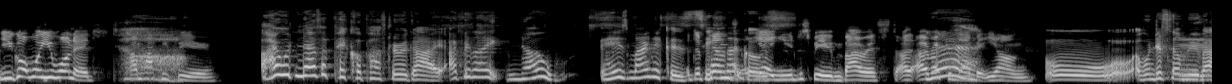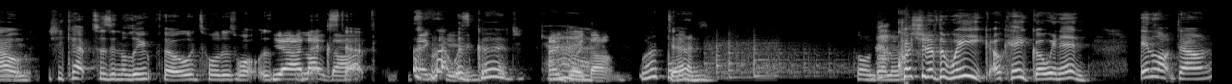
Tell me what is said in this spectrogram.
you got what you wanted. I'm happy for you. I would never pick up after a guy. I'd be like, no, here's knickers. It See how that goes. Yeah, you'd just be embarrassed. I, I reckon they're a bit young. Oh, I wonder if they'll move Mm. out. She kept us in the loop though and told us what was Yeah, I like next that. step. Thank that you. That was good. I enjoyed that. Well done. Go on, darling. Question of the week. Okay, going in. In lockdown,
